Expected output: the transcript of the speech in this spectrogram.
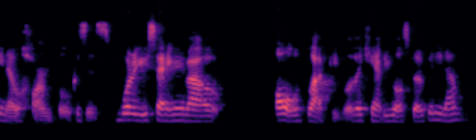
you know harmful because it's what are you saying about all of black people? They can't be well spoken, you know.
